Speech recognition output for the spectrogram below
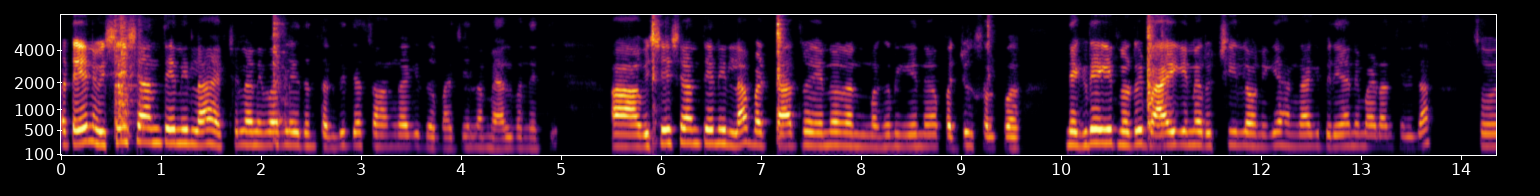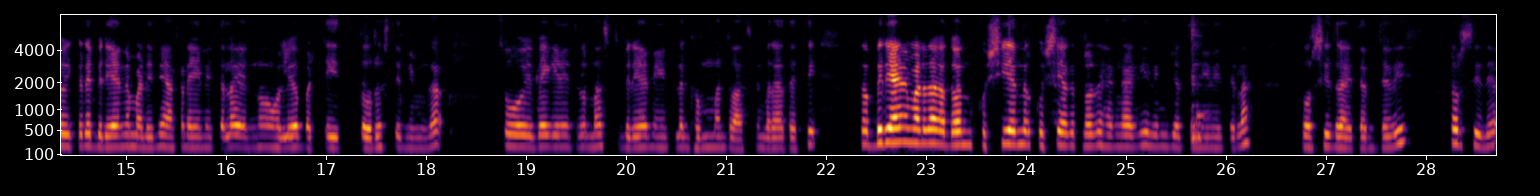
ಬಟ್ ಏನ್ ವಿಶೇಷ ಅಂತೇನಿಲ್ಲ. ಆಕ್ಚುಲಿ ನಾನು ಇವಾಗಲೇ ಇದನ್ನ ತೆಗ್ದಿದ್ದೆ ಸೊ ಹಂಗಾಗಿ ಇದು ಬಾಜಿ ಎಲ್ಲ ಮ್ಯಾಲ್ ಬಂದೈತಿ. ಆ ವಿಶೇಷ ಅಂತೇನಿಲ್ಲ ಬಟ್ ಆದ್ರೂ ಏನೋ ನನ್ ಮಗನಿಗೆ ಏನೋ ಪಜ್ಜುಗ್ ಸ್ವಲ್ಪ ನೆಗಡಿ ಆಗೈತಿ ನೋಡ್ರಿ ಬಾಯಿಗೆ ಏನೋ ರುಚಿ ಇಲ್ಲ ಅವನಿಗೆ ಹಂಗಾಗಿ ಬಿರಿಯಾನಿ ಮಾಡ ಅಂತ ಹೇಳಿದ. ಸೊ ಈ ಕಡೆ ಬಿರಿಯಾನಿ ಮಾಡೀನಿ ಆ ಕಡೆ ಏನೈತಲ್ಲ ಇನ್ನೂ ಹೊಲಿಯೋ ಬಟ್ಟೆ ಇತ್ತು ತೋರಿಸ್ತೀನಿ ನಿಮ್ಗ. ಸೊ ಇವಾಗ ಏನೈತಲ್ಲ ಮಸ್ತ್ ಬಿರಿಯಾನಿ ಐತಲ್ಲ ಘಮ್ ಅಂತ ವಾಸನೆ ಬರತೈತಿ. ಸೊ ಬಿರಿಯಾನಿ ಮಾಡಿದಾಗ ಅದೊಂದ್ ಖುಷಿ ಅಂದ್ರೆ ಖುಷಿ ಆಗುತ್ತೆ ನೋಡ್ರಿ ಹಂಗಾಗಿ ನಿಮ್ ಜೊತೆ ಏನೈತಲ್ಲ ತೋರ್ಸಿದ್ರ ಆಯ್ತು ಅಂತೇಳಿ ತೋರ್ಸಿದೆ.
